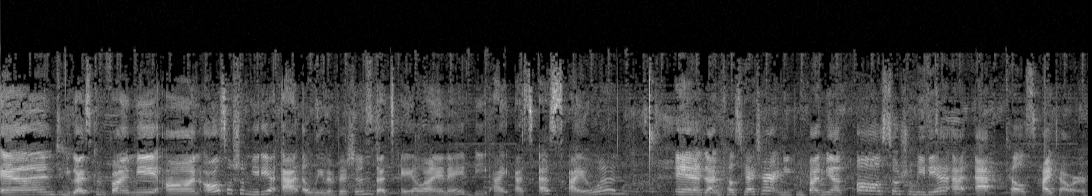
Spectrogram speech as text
And you guys can find me on all social media at Alina Vision. That's A L I N A V I S S I O N. And I'm Kelsey Hightower, and you can find me on all social media at, at Kels Hightower.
